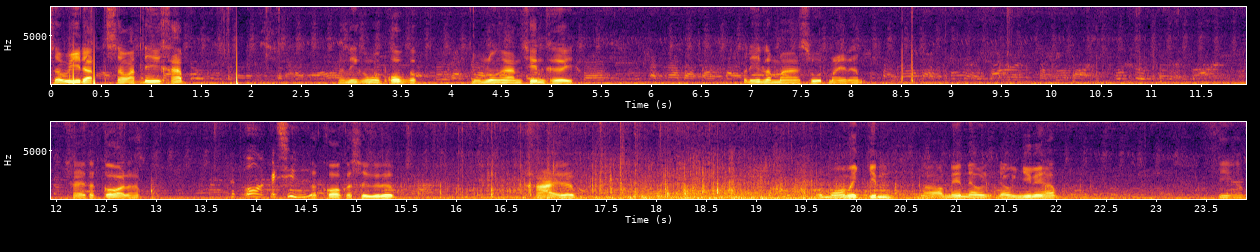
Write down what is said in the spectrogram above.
สวีดัสสวัสดีครับ วันนี้ก็มาพบกับ หนุ่มโรงงานเช่นเคย วันนี้เรามาสูตรใหม่นะครับ ใช้ตะกร้อนะครับ ตะกร้อกระชือตะกร้อกระซื้อเลยขายแล้วหมอไม่กินเราเอาเน้นเอาเอาอย่างนี้เลยครับ นี่ครับ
